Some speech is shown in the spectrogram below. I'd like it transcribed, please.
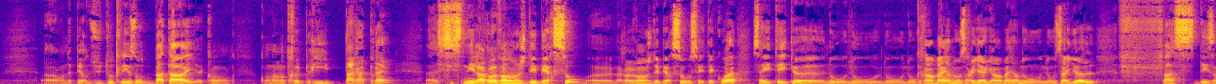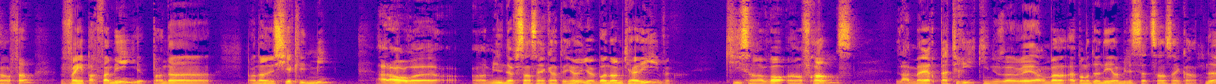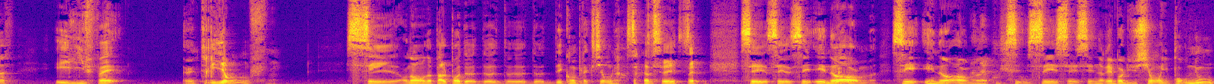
Euh, on a perdu toutes les autres batailles qu'on a entrepris par après. Euh, si ce n'est la revanche des berceaux. Euh, la revanche des berceaux, ça a été quoi? Ça a été que nos, grands-mères, nos arrière-grands-mères, nos, nos aïeuls fassent des enfants, 20 par famille, pendant, pendant un siècle et demi. Alors, en 1951, il y a un bonhomme qui arrive, qui s'en va en France, la mère patrie qui nous avait abandonnés en 1759, et il y fait un triomphe. C'est, non, on ne parle pas de, de, de, décomplexion, là. C'est, c'est, énorme. C'est énorme. C'est, c'est, une révolution. Et pour nous,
